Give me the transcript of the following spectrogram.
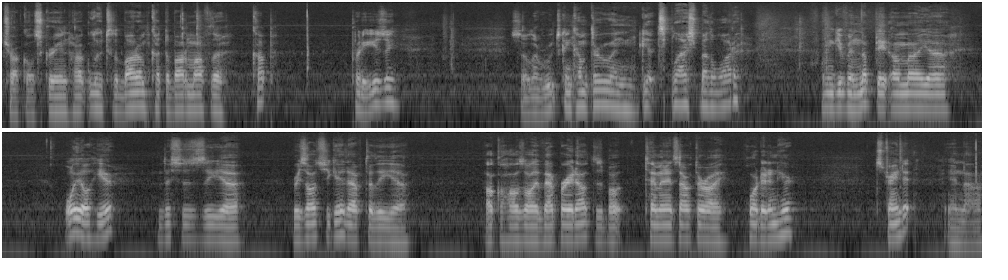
charcoal screen hot glued to the bottom. Cut the bottom off the cup. Pretty easy. So the roots can come through and get splashed by the water. I'm giving an update on my uh, oil here. This is the uh, results you get after the uh, alcohol's all evaporated out. This is about 10 minutes after I poured it in here. Strained it and uh,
